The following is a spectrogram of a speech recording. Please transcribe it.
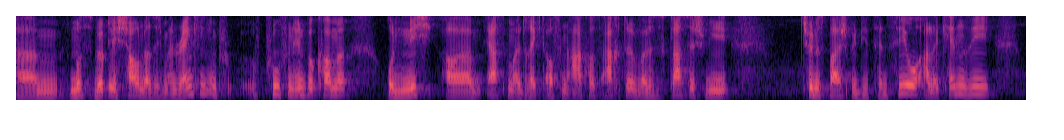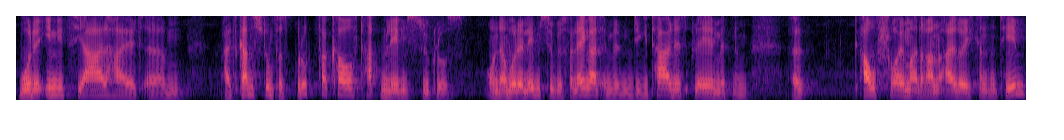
ähm, muss wirklich schauen, dass ich mein Ranking Improvement hinbekomme und nicht ähm, erstmal direkt auf den Arcos achte, weil das ist klassisch wie Schönes Beispiel, die Senseo, alle kennen sie, wurde initial halt ähm, als ganz stumpfes Produkt verkauft, hat einen Lebenszyklus. Und dann wurde der Lebenszyklus verlängert mit einem Digitaldisplay, mit einem äh, Aufschäumer dran, all solche ganzen Themen.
